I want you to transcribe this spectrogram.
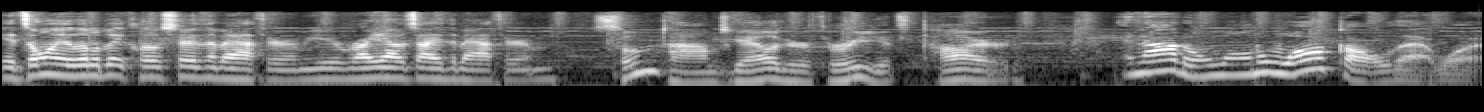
It's only a little bit closer than the bathroom. You're right outside the bathroom. Sometimes Gallagher 3 gets tired, and I don't want to walk all that way.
